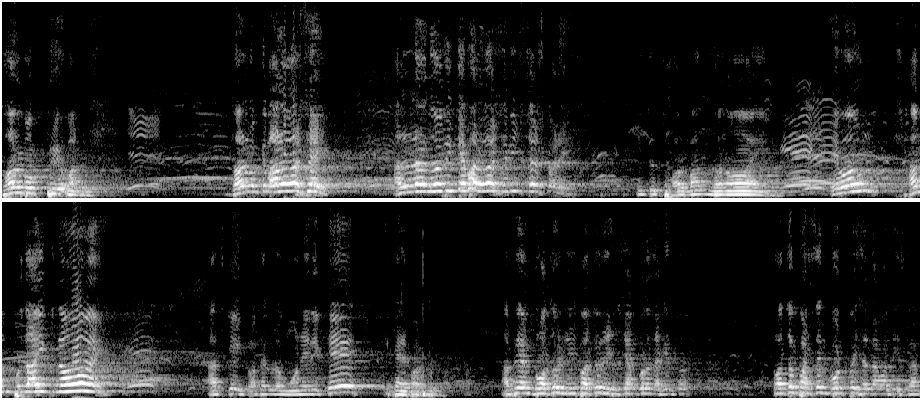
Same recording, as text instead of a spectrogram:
ধর্মপ্রিয় মানুষ। ধর্মকে ভালোবাসে। আল্লাহ নবীকে ভালোবাসে বিশ্বাস করে। কিন্তু ধর্মান্ধ নয় এবং সাম্প্রদায়িক নয়। আজকে এই কথাগুলো মনে রেখে এখানে পাঠাবেন আপনি আর গত নির্বাচনের হিসাব করে দেখেন তো। কত পার্সেন্ট ভোট পেয়েছে জামাতে ইসলাম?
